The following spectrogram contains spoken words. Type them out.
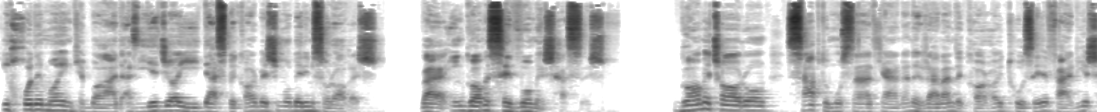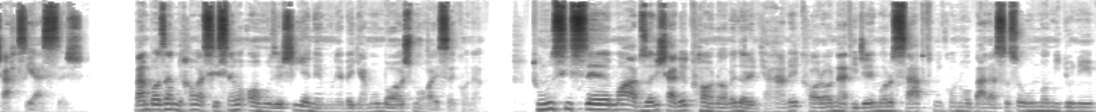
این خود ماییم که باید از یه جایی دست به کار بشیم و بریم سراغش. و این گام سومش هستش. گام چهارم ثبت و مستند کردن روند کارهای توسعه فردی شخصی هستش. من بازم می‌خوام از سیستم آموزشی یه نمونه بگم اون باهاش مقایسه کنم. تو اون سیستم ما ابزاری شبیه کارنامه داریم که همه کارها نتیجه ما رو ثبت می‌کنه و بر اساس اون ما می‌دونیم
